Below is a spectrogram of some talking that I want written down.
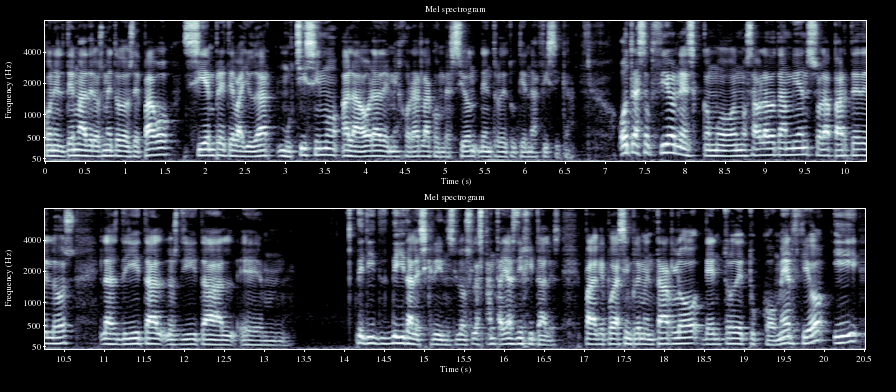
con el tema de los métodos de pago siempre te va a ayudar muchísimo a la hora de mejorar la conversión dentro de tu tienda física. Otras opciones, como hemos hablado también, son la parte de los, las digital, los digital, em, digital screens, los, las pantallas digitales, para que puedas implementarlo dentro de tu comercio y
